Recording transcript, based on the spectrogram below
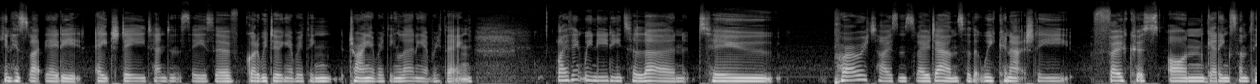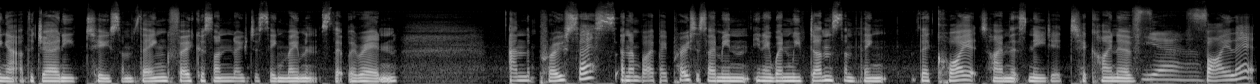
you know, slightly ADHD tendencies of got to be doing everything, trying everything, learning everything. I think we need to learn to prioritize and slow down so that we can actually focus on getting something out of the journey to something, focus on noticing moments that we're in and the process. And by, by process, I mean, you know, when we've done something, the quiet time that's needed to kind of yeah file it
